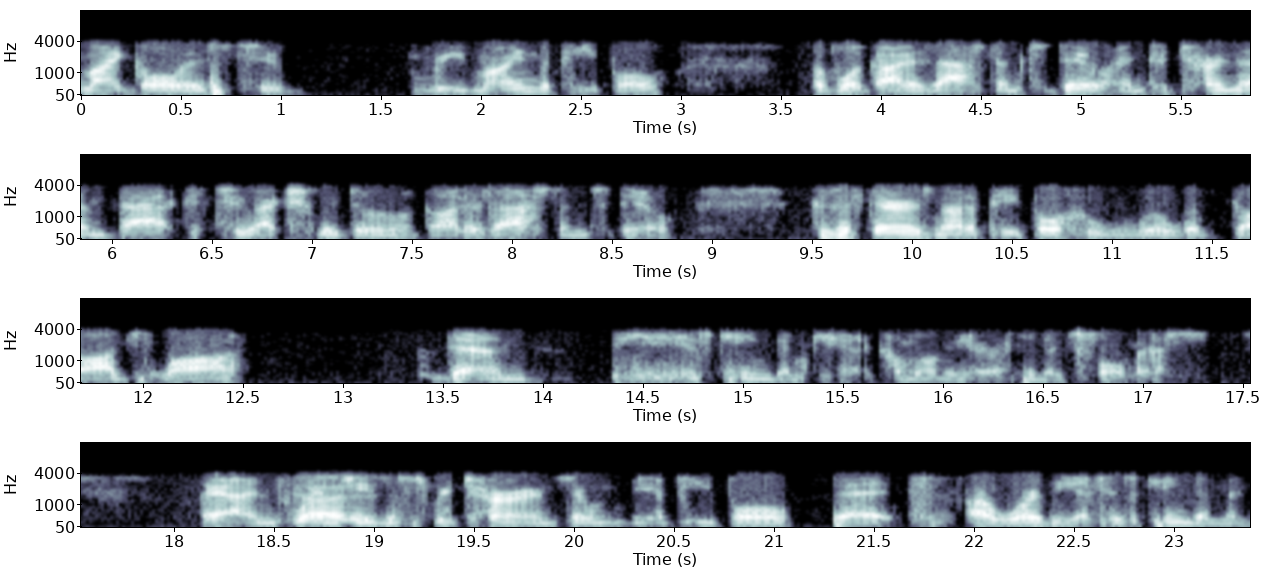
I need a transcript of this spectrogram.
my goal is to remind the people of what God has asked them to do and to turn them back to actually doing what God has asked them to do. Because if there is not a people who will live God's law, then his kingdom can't come on the earth in its fullness. And when God is- Jesus returns, there won't be a people that are worthy of his kingdom and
